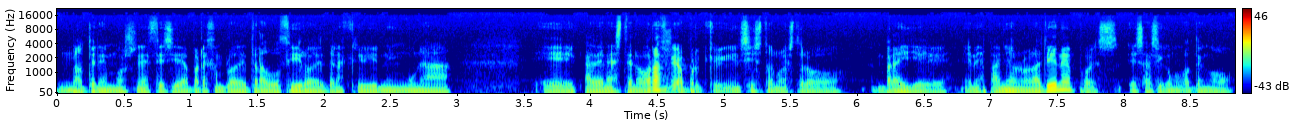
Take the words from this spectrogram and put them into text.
no tenemos necesidad, por ejemplo, de traducir o de transcribir ninguna eh, cadena estenográfica, porque, insisto, nuestro braille en español no la tiene, pues es así como lo tengo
